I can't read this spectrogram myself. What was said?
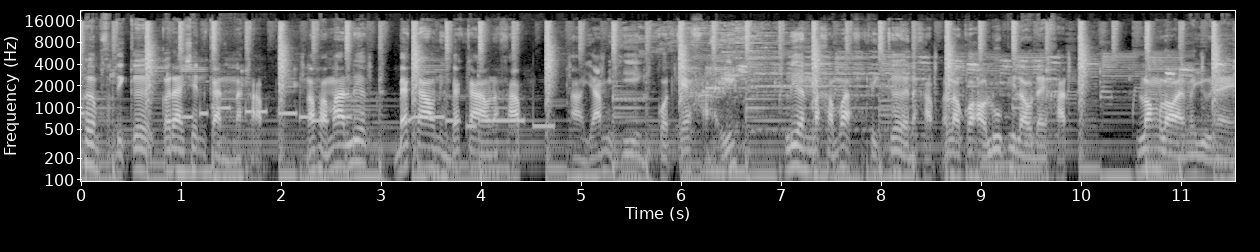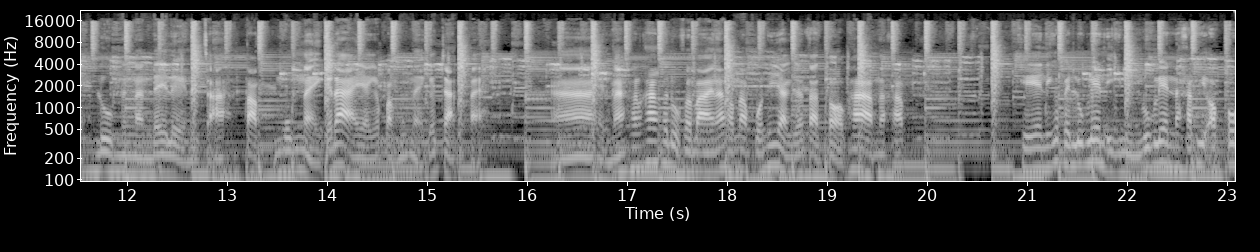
เพิ่มสติกเกอร์ก็ได้เช่นกันนะครับ เราสามารถเลือกแบ็กกราวน์หนึ่งแบ็กกราวน์นะครับอ่าย้ำอีกทีกดแก้ไข เลื่อนมาคำว่าสติกเกอร์นะครับ แล้วเราก็เอารูปที่เราได้คัดล่องรอยมาอยู่ในรูปนั้นๆได้เลยนะจ๊ะ ปรับมุมไหนก็ได้ อยากจะปรับมุมไหนก็จัดไป อ่า เห็นไหมค่อนข้างสะดวกสบายนะสำหรับคนที่อยากจะตัดต่อภาพนะครับ อเคอันนี้ก็เป็นลูกเล่นอีกหนึ่งลูกเล่นนะครับ ที่ oppo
